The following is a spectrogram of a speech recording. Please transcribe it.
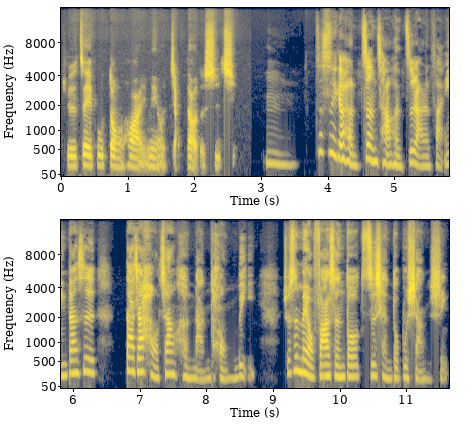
就是这一部动画里面有讲到的事情。嗯，这是一个很正常、很自然的反应，但是。大家好像很难同理，就是没有发生都之前都不相信，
